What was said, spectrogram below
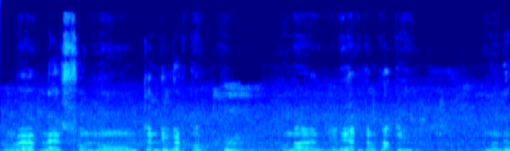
ਮੁੜ ਆਪਣੇ ਸੋਨੂ ਚੰਡੀਗੜ੍ਹ ਤੋਂ। ਹੂੰ। ਉਹਨਾਂ ਜਿਹੜੇ ਅੱਜ ਕੱਲ੍ਹ ਕਾਫੀ ਉਹਨਾਂ ਦੇ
